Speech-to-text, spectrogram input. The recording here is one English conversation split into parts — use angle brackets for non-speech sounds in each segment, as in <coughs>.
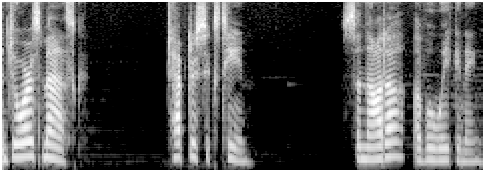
Majora's Mask, Chapter 16 Sonata of Awakening.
